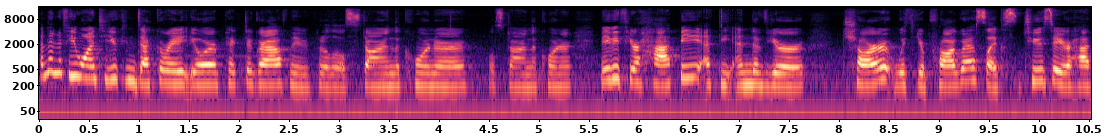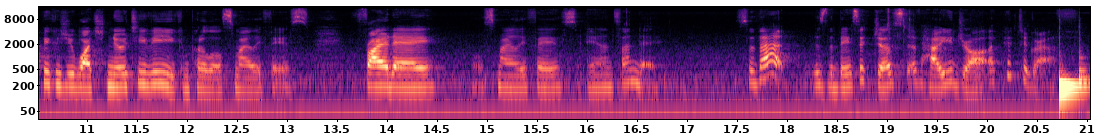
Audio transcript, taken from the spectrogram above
And then if you want to, you can decorate your pictograph. Maybe put a little star in the corner, little star in the corner. Maybe if you're happy at the end of your chart with your progress, like Tuesday you're happy because you watched no TV, you can put a little smiley face. Friday, little smiley face, and Sunday. So that is the basic gist of how you draw a pictograph.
